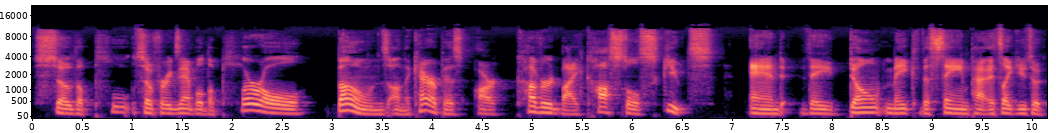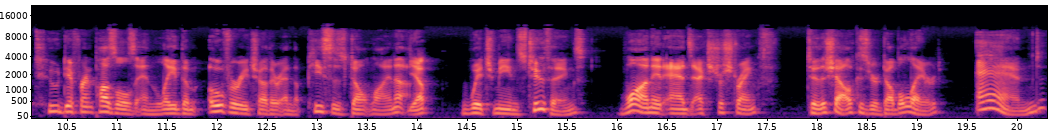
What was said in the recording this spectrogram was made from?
So the pl- so for example, the pleural bones on the carapace are covered by costal scutes and they don't make the same pattern. It's like you took two different puzzles and laid them over each other and the pieces don't line up Yep. which means two things. One, it adds extra strength to the shell because you're double layered. And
